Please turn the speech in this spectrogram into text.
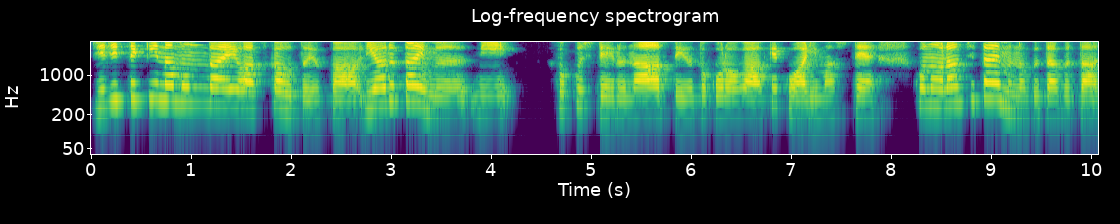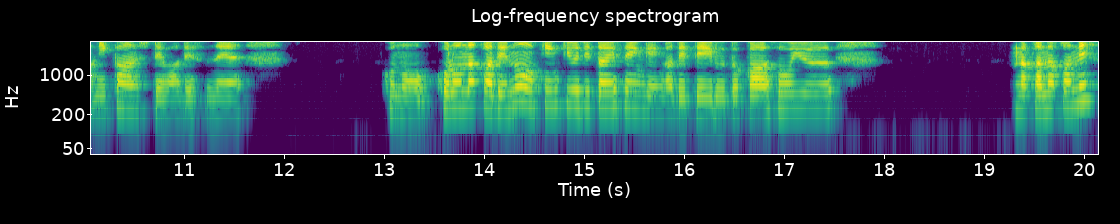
時事的な問題を扱うというか、リアルタイムに即しているなっていうところが結構ありまして、このランチタイムの豚豚に関してはですね、このコロナ禍での緊急事態宣言が出ているとか、そういう、なかなかね、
